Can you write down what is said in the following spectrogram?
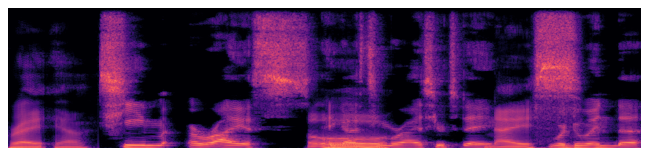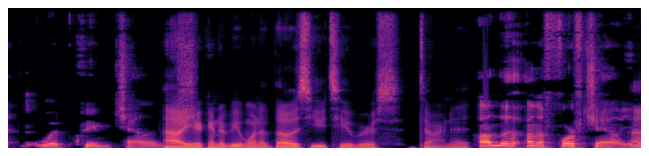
right. Yeah. Team Arias. Hey guys, Oh, Team Arias here today. Nice. We're doing the whipped cream challenge. Oh, you're gonna be one of those YouTubers. Darn it. on the on the fourth channel, you know.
